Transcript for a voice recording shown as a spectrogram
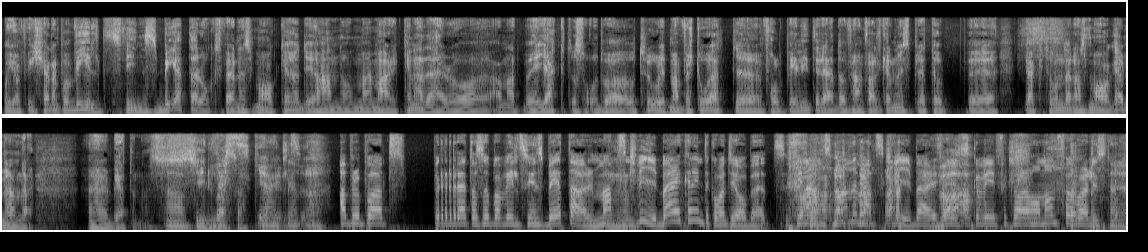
Och jag fick känna på vildsvinsbetare också för hennes make hade ju hand om markerna där och annat med jakt och så. Det var otroligt. Man förstår att eh, folk blir lite rädda och framförallt kan de ju sprätta upp eh, jakthundarnas magar med de där eh, betarna. Sylvassa. Verkligen. Apropå att sprättas upp av vildsvinsbetar. Mats Mm. Kviberg kan inte komma till jobbet. Finansmannen Mats Kviberg. Hur ska vi förklara honom för våra lyssnare?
